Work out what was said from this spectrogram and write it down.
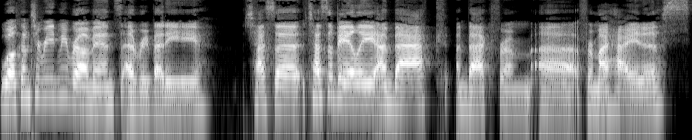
Welcome to Read Me Romance, everybody. Tessa Tessa Bailey, I'm back. I'm back from uh from my hiatus.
